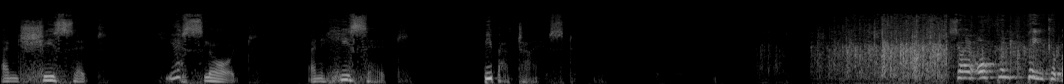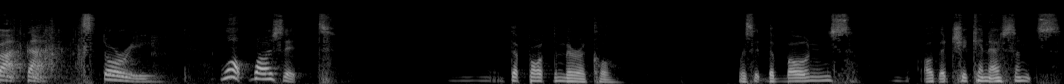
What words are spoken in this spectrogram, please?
And she said, Yes, Lord. And he said, Be baptized. So I often think about that story. What was it that brought the miracle? Was it the bones or the chicken essence?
